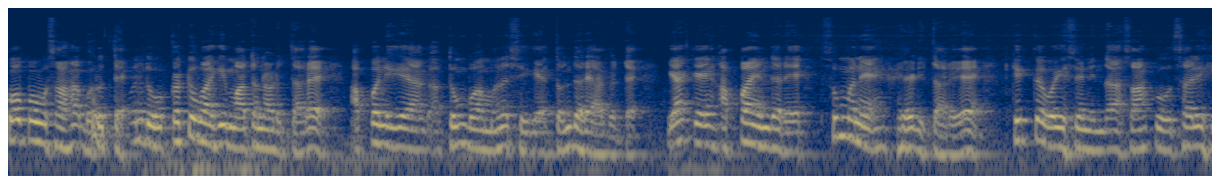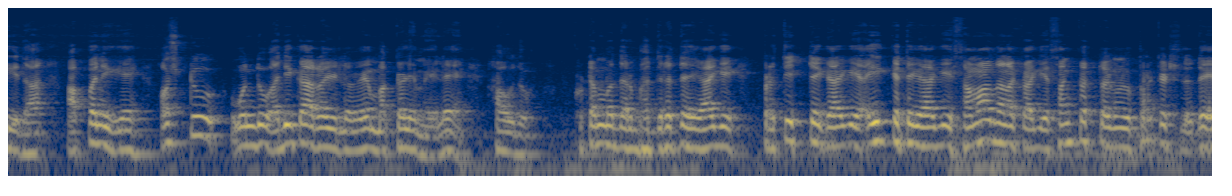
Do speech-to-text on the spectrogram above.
ಕೋಪವೂ ಸಹ ಬರುತ್ತೆ. ಒಂದು ಕಟುವಾಗಿ ಮಾತನಾಡುತ್ತಾರೆ. ಅಪ್ಪನಿಗೆ ತುಂಬ ಮನಸ್ಸಿಗೆ ತೊಂದರೆ ಆಗುತ್ತೆ. ಯಾಕೆ? ಅಪ್ಪ ಎಂದರೆ ಸುಮ್ಮನೆ ಹೇಳಿದ್ದಾರೆಯೇ ಚಿಕ್ಕ ವಯಸ್ಸಿನಿಂದ ಸಾಕು ಸಲಹಿದ ಅಪ್ಪನಿಗೆ ಅಷ್ಟು ಒಂದು ಅಧಿಕಾರ ಇಲ್ಲವೇ ಮಕ್ಕಳ ಮೇಲೆ. ಹೌದು. ಕುಟುಂಬದ ಭದ್ರತೆಗಾಗಿ, ಪ್ರತಿಷ್ಠೆಗಾಗಿ, ಐಕ್ಯತೆಗಾಗಿ, ಸಮಾಧಾನಕ್ಕಾಗಿ ಸಂಕಷ್ಟಗಳನ್ನು ಪ್ರಕಟಿಸದೆ.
